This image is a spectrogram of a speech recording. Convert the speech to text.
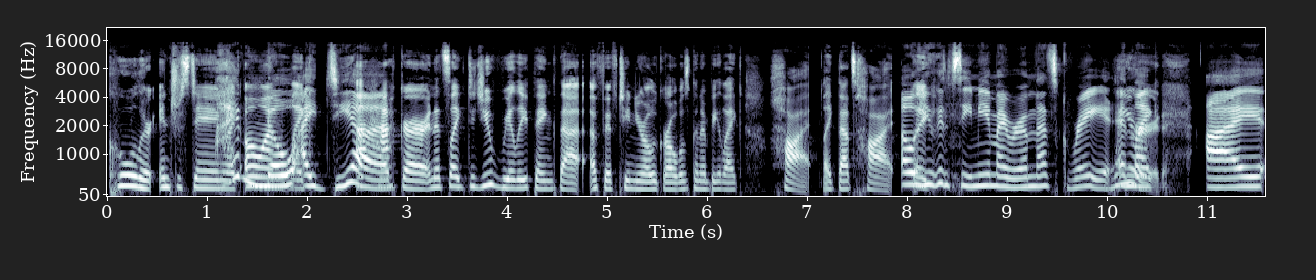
cool or interesting. Like, have oh, no like idea. a hacker. And it's like, did you really think that a 15 year old girl was to be like hot? Like that's hot. Oh, Like, you can see me in my room. That's great. And like, I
